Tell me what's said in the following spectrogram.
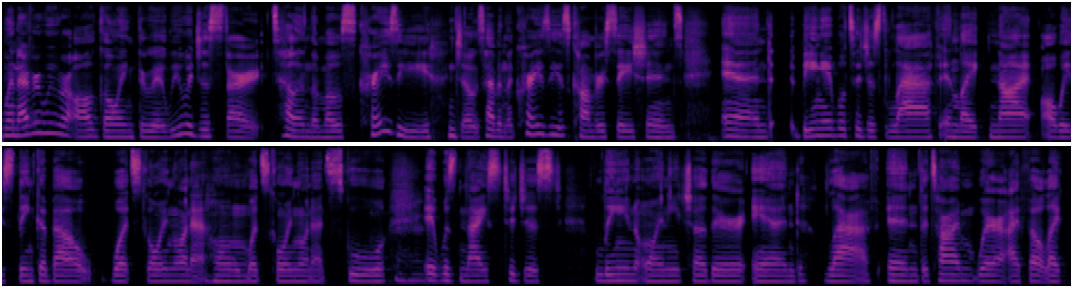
whenever we were all going through it, we would just start telling the most crazy jokes, having the craziest conversations, and being able to just laugh and like not always think about what's going on at home, what's going on at school. Mm-hmm. It was nice to just lean on each other and laugh. And the time where I felt like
